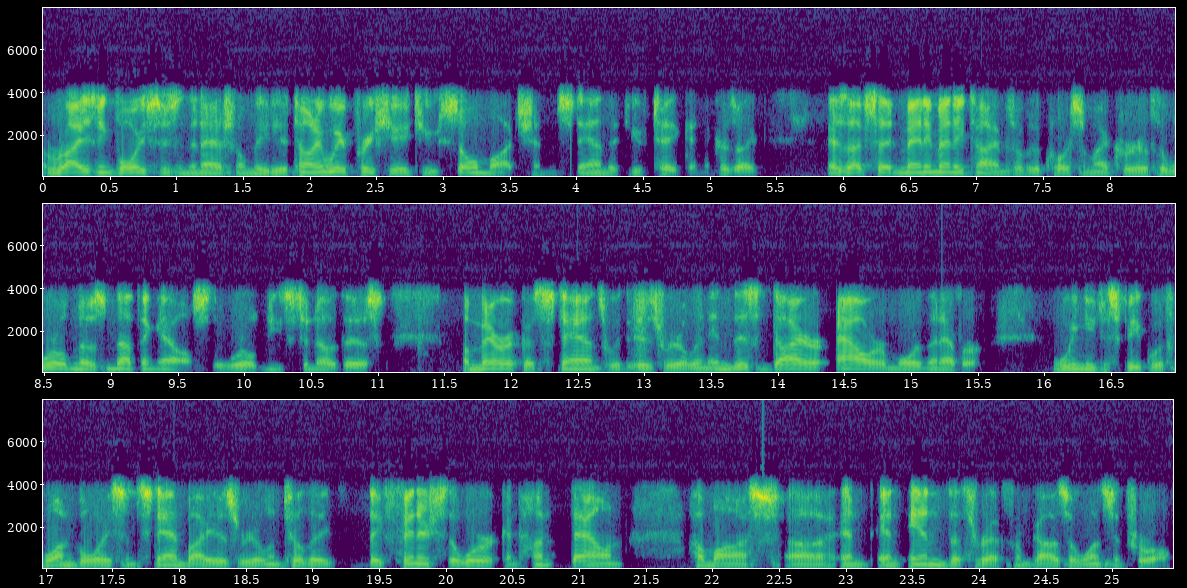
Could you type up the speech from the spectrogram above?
rising voices in the national media. Tony, we appreciate you so much and the stand that you've taken because I, as I've said many, many times over the course of my career, if the world knows nothing else, the world needs to know this. America stands with Israel, and in this dire hour more than ever, we need to speak with one voice and stand by Israel until they, they finish the work and hunt down Hamas uh, and, and end the threat from Gaza once and for all.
